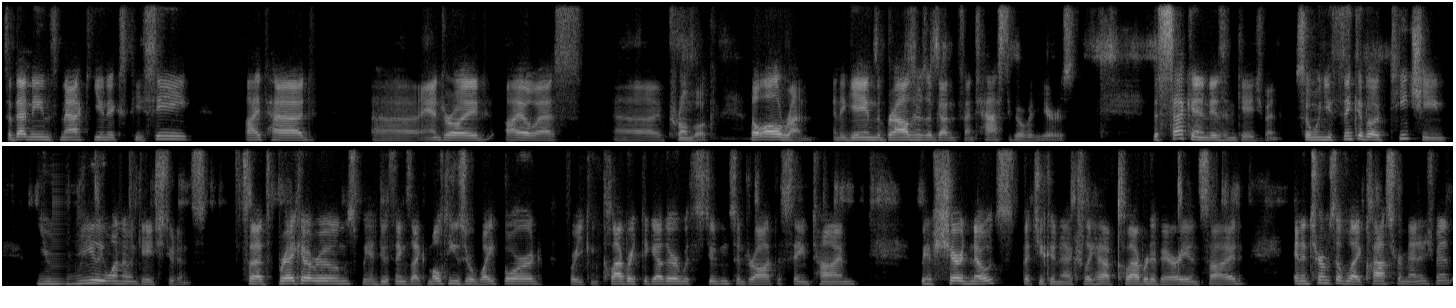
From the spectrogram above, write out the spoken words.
So that means Mac, Unix, PC, iPad, uh, Android, iOS, uh, Chromebook. They'll all run. And again, the browsers have gotten fantastic over the years. The second is engagement. So when you think about teaching, you really want to engage students. So that's breakout rooms. We do things like multi-user whiteboard, where you can collaborate together with students and draw at the same time. We have shared notes, but you can actually have collaborative area inside. And in terms of like classroom management,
